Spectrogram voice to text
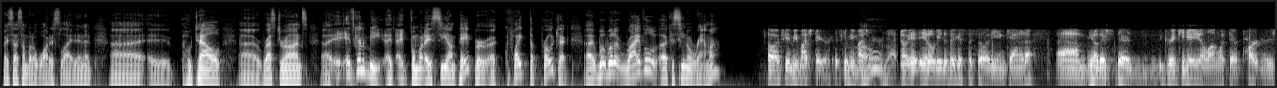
but I saw something about a water slide in it. Uh, a hotel, uh, restaurants. Uh, it's going to be, I, I, from what I see on paper, uh, quite the project. Uh, will, will it rival uh, Casino Rama? Oh, it's going to be much bigger. It's going to be much Oh. bigger. Yeah, no, it, it'll be the biggest facility in Canada. Um, you know, there's there the Great Canadian, along with their partners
